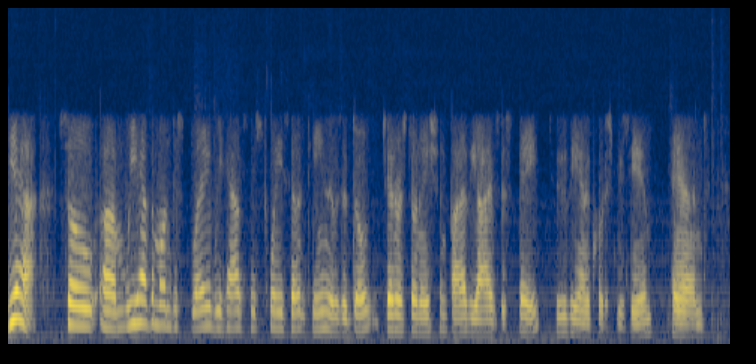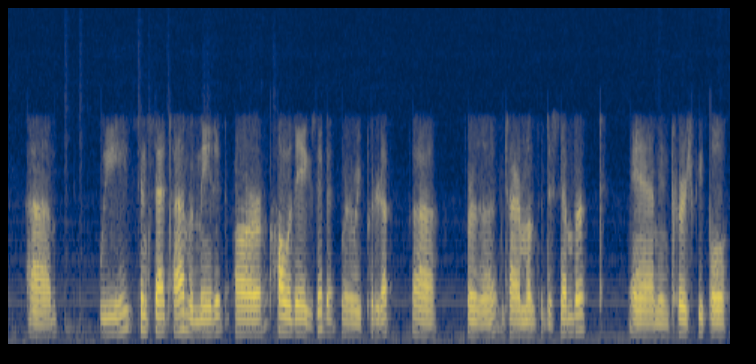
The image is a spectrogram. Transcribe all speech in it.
Yeah. So um, we have them on display. We have since 2017. There was a do- generous donation by the Ives estate to the Anacortes Museum, and um, we since that time have made it our holiday exhibit, where we put it up uh, for the entire month of December, and encourage people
